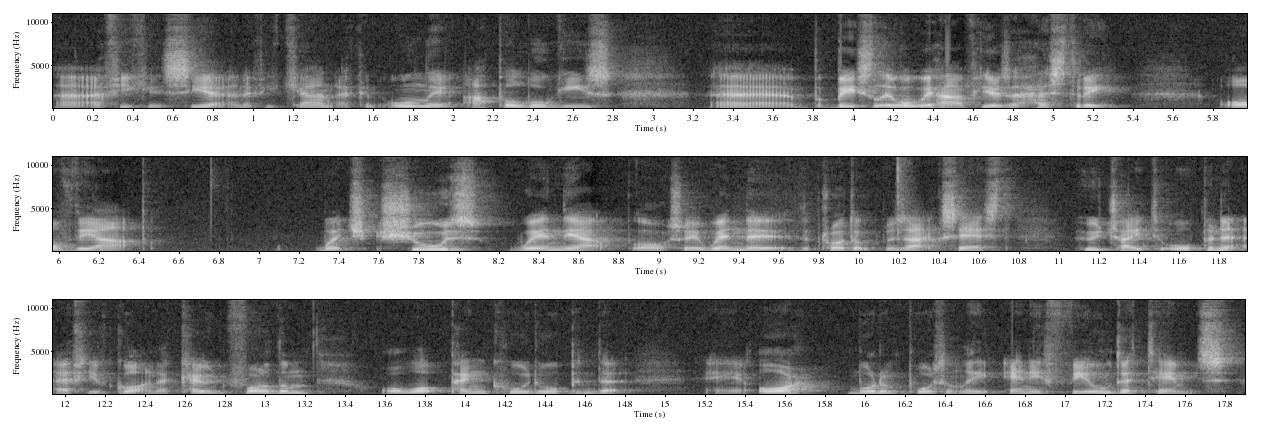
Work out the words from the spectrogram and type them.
uh, if you can see it, and if you can't, I can only apologies. Uh, but basically what we have here is a history of the app which shows when the app, or sorry, when the, the product was accessed, who tried to open it, if you've got an account for them, or what PIN code opened it, uh, or more importantly, any failed attempts.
